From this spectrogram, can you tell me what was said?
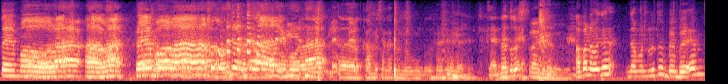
temola ama temola lagi. Temola, eh, kami sangat menunggu. Canda, Nah, terus? Waduh. apa namanya zaman dulu tuh BBM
